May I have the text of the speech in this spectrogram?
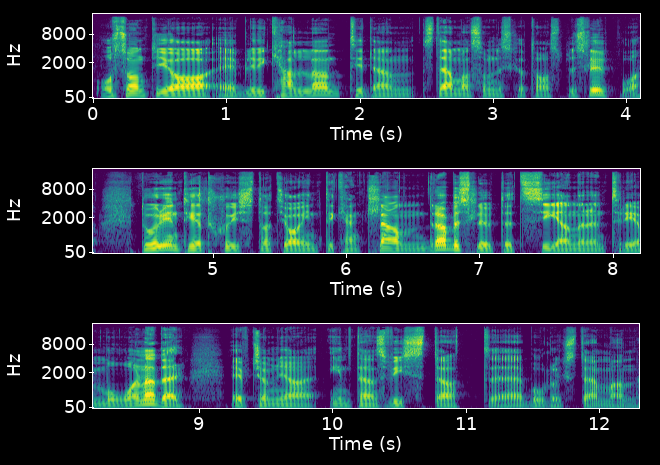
Och så har inte jag eh, blivit kallad till den stämman som det ska tas beslut på. Då är det ju inte helt schysst att jag inte kan klandra beslutet senare än tre månader eftersom jag inte ens visste att eh, bolagsstämman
